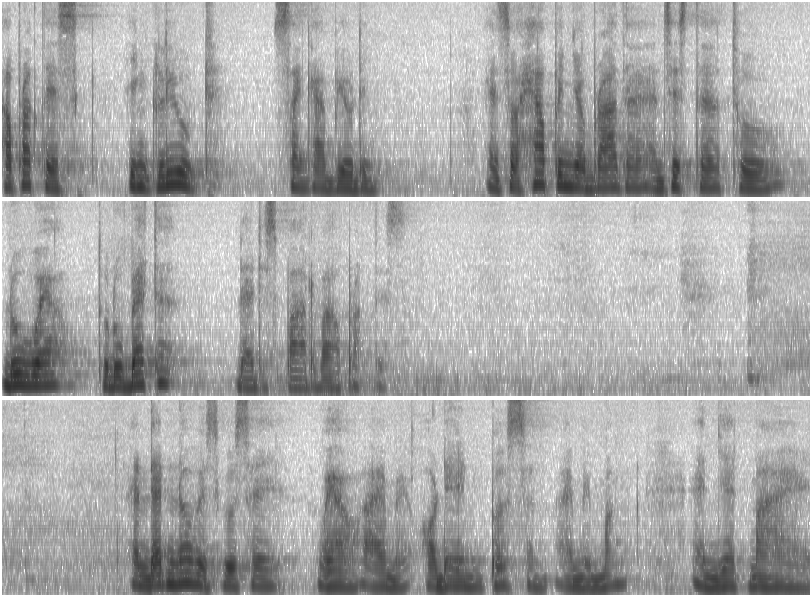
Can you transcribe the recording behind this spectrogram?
Our practice include Sangha building. And so helping your brother and sister to do well, to do better, that is part of our practice. And that novice will say, well, I'm an ordained person, I'm a monk, and yet my,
